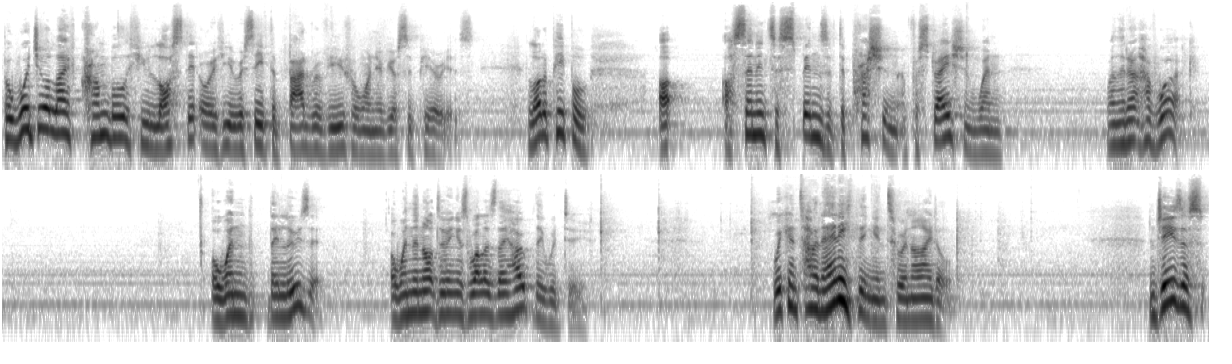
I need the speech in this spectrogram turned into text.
But would your life crumble if you lost it or if you received a bad review from one of your superiors? A lot of people are, are sent into spins of depression and frustration when, when they don't have work, or when they lose it, or when they're not doing as well as they hope they would do. We can turn anything into an idol. And Jesus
